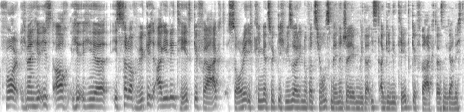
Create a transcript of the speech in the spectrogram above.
Voll. Ich meine, hier ist auch, hier, hier ist halt auch wirklich Agilität gefragt. Sorry, ich klinge jetzt wirklich wie so ein Innovationsmanager irgendwie, da ist Agilität gefragt, weiß ich gar nicht.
